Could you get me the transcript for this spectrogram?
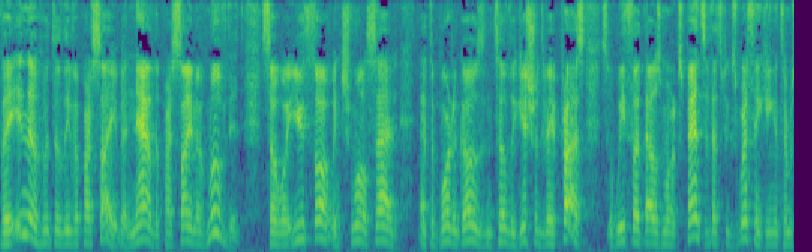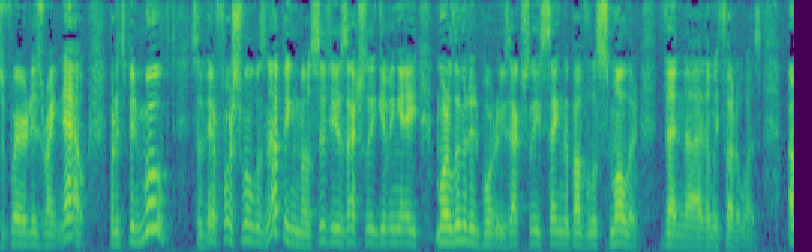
Ve'inahu to leave a Parsai, but now the Parsaim have moved it. So what you thought when Shmuel said that the border goes until the Dvei Pras, so we thought that was more expensive. That's because we're thinking in terms of where it is right now. But it's been moved. So therefore Shmuel was not being Mosif, he was actually giving a more limited border. He was actually saying the Bavel was smaller than, uh, than we thought it was. So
